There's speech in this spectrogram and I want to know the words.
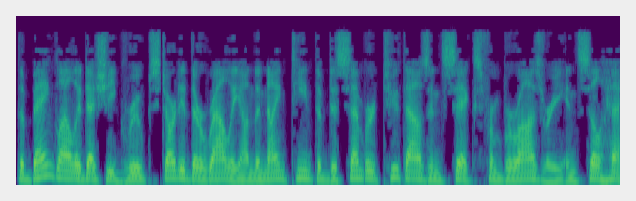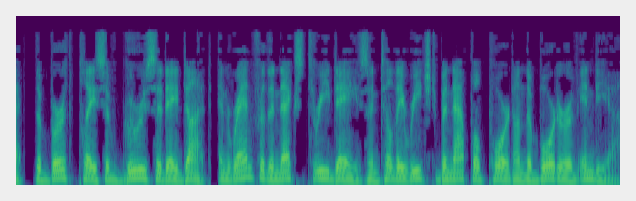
The Bangladeshi group started their rally on 19 December 2006 from Birasri in Sylhet, the birthplace of Gurusadai Dutt, and ran for the next three days until they reached Benapole port on the border of India.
